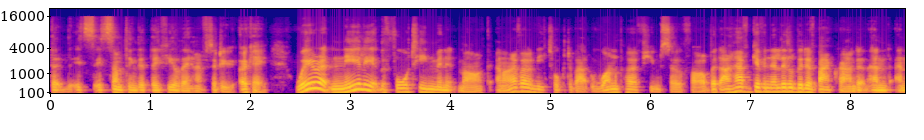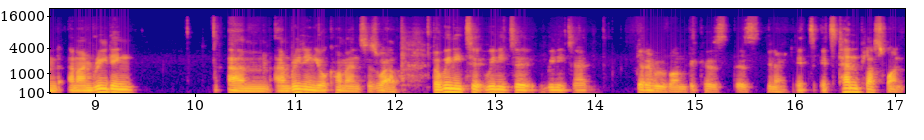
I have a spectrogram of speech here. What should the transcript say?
that it's it's something that they feel they have to do. Okay, we're at nearly at the 14 minute mark, and I've only talked about one perfume so far, but I have given a little bit of background and and and, and I'm reading um I'm reading your comments as well. But we need to we need to we need to get a move on because there's, you know, it's it's 10 plus one.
